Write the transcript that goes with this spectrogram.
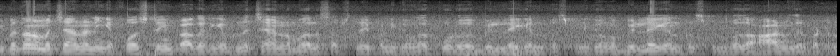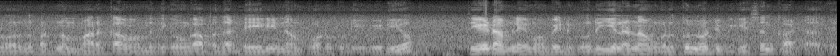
இப்போ தான் நம்ம சேனலை நீங்கள் ஃபர்ஸ்ட் டைம் பார்க்குறீங்க அப்படின்னா சேனலை முதல்ல சப்ஸ்கிரைப் பண்ணிக்கோங்க. கூடவே பெல் ஐக்கன் ப்ரெஸ் பண்ணிக்கோங்க. பெல் ஐக்கன் ப்ரெஸ் பண்ணும்போது ஆளுங்கிற பட்டன் வரும் பட்டனை மறக்காமல் அமைதிக்கோங்க. அப்போ தான் டெய்லி நான் போடக்கூடிய வீடியோ தேடாமலே மொபைலுக்கு வரும். இல்லைன்னா உங்களுக்கு நோட்டிஃபிகேஷன் காட்டாது.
